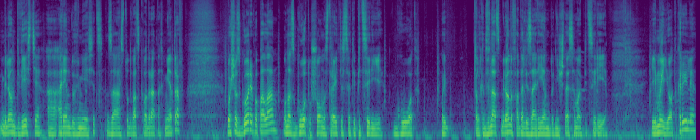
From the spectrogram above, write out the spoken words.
миллион двести а, аренду в месяц за 120 квадратных метров. В общем, с горя пополам у нас год ушел на строительство этой пиццерии. Год. Мы только 12 миллионов отдали за аренду, не считая самой пиццерии. И мы ее открыли,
